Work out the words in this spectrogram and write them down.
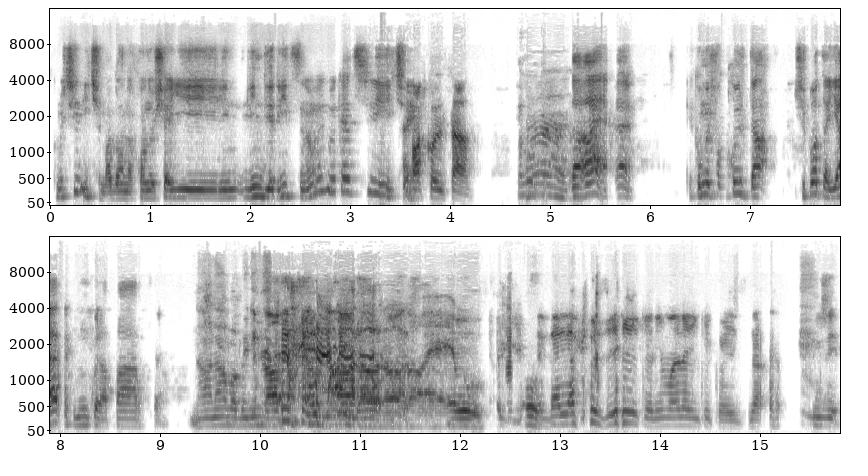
Come si dice, Madonna, quando scegli l'indirizzo, no? come cazzo si dice? Facoltà. Ah, eh, eh. E come facoltà si può tagliare comunque la parte. No, no, va bene. No, no, no, no, no è, oh. Oh. è bella così che rimane anche questa. Così.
